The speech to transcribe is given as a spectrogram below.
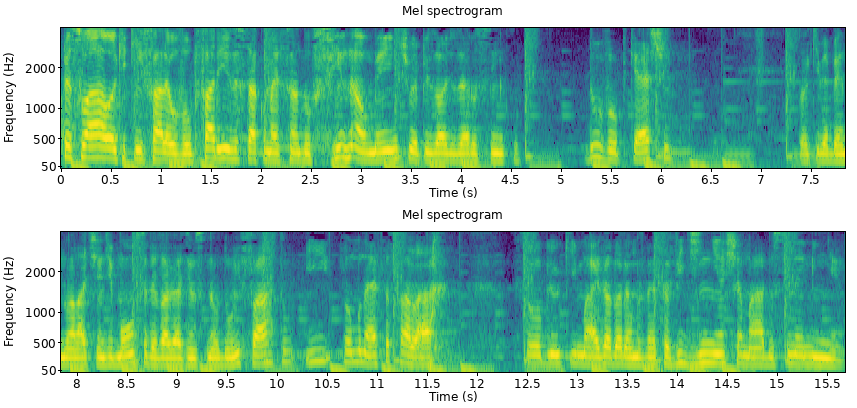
pessoal, aqui quem fala é o Volpe Farias, está começando finalmente o episódio 05 do Volpecast. Estou aqui bebendo uma latinha de Monster devagarzinho, senão eu dou um infarto, e vamos nessa falar sobre o que mais adoramos nessa vidinha chamado cineminha.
